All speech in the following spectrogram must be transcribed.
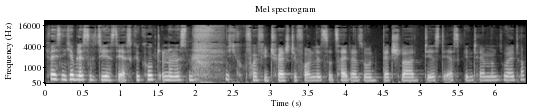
ich weiß nicht, ich habe letztens DSDS geguckt und dann ist mir, ich gucke voll viel Trash-TV in letzter Zeit, also Bachelor, DSDS, Gintame und so weiter.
